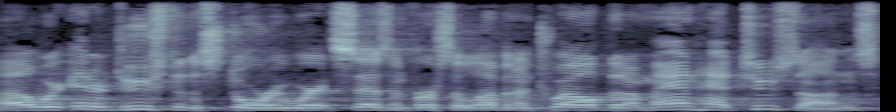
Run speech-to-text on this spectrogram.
uh, we're introduced to the story where it says in verse 11 and 12 that a man had two sons,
